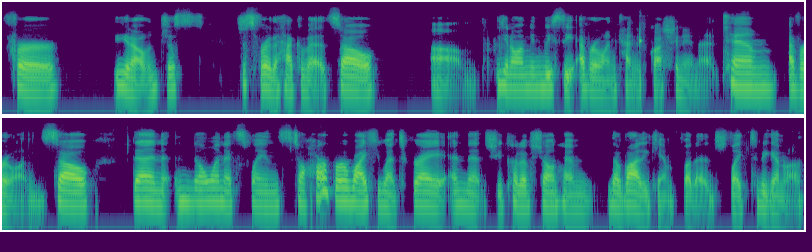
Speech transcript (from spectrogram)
for you know just just for the heck of it. So um you know i mean we see everyone kind of questioning it. Tim everyone. So then Nolan explains to Harper why he went to Gray and that she could have shown him the body cam footage, like to begin with.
